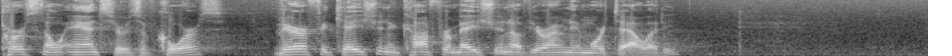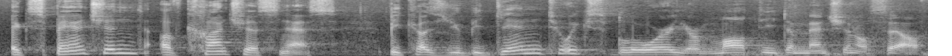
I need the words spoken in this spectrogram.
Personal answers, of course, verification and confirmation of your own immortality, expansion of consciousness because you begin to explore your multidimensional self.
